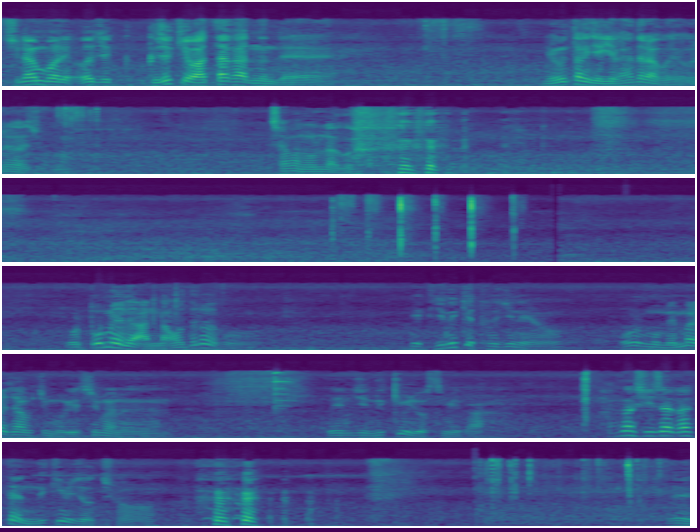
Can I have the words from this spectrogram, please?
지난번에 어제 그저께 왔다 갔는데 매운탕 얘기를 하더라고요 그래가지고 잡아 놓으려고 올 봄에는 안 나오더라고 뒤늦게 터지네요 오늘 뭐 몇 마리 잡을지 모르겠지만은 왠지 느낌이 좋습니다 항상 시작할 때는 느낌이 좋죠 네,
